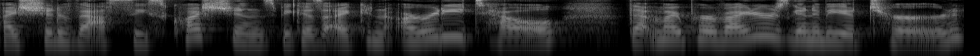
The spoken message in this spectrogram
I should have asked these questions because I can already tell that my provider is going to be a turd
